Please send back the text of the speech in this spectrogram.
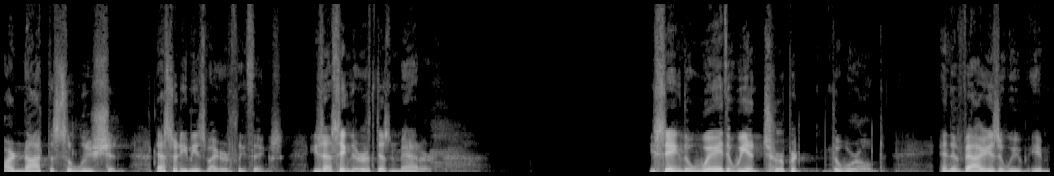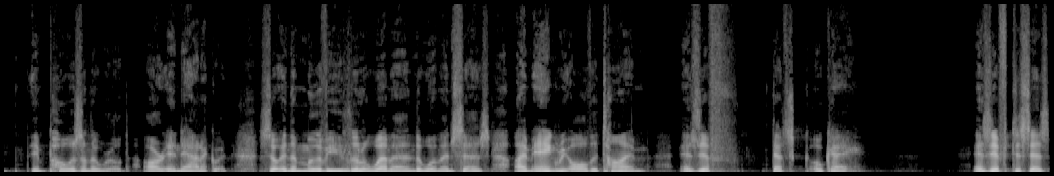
are not the solution. That's what he means by earthly things. He's not saying the earth doesn't matter. He's saying the way that we interpret the world and the values that we Im- impose on the world are inadequate. So in the movie Little Women, the woman says, I'm angry all the time, as if that's okay. As if to says,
